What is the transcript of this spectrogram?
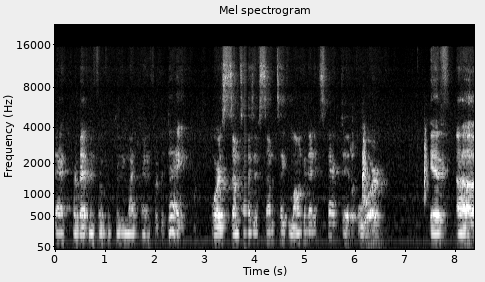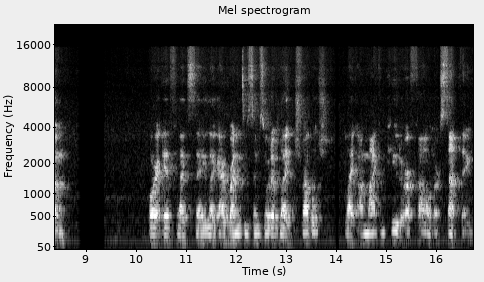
that prevent me from completing my plan for the day. Or sometimes if some take longer than expected or if um or if like say like I run into some sort of like trouble like on my computer or phone or something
